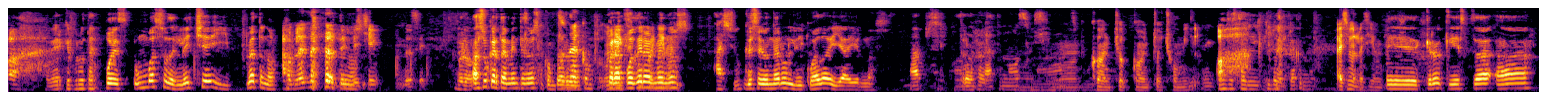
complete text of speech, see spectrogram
Ah, A ver qué fruta. Pues un vaso de leche y plátano. Hablando de Plátanos. leche, no sé. Pero Azúcar también tenemos que comprar, Una güey, comp- una Para poder al menos azúcar. desayunar un licuado y ya irnos. Ah, pues licuado de Trabajar. plátano. Ay, Simón, Simón, Simón. Con, cho, con chocho mil. ¿En ¿Cuánto está el kilo de plátano? Así me lo hacían. Eh, creo que está a...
